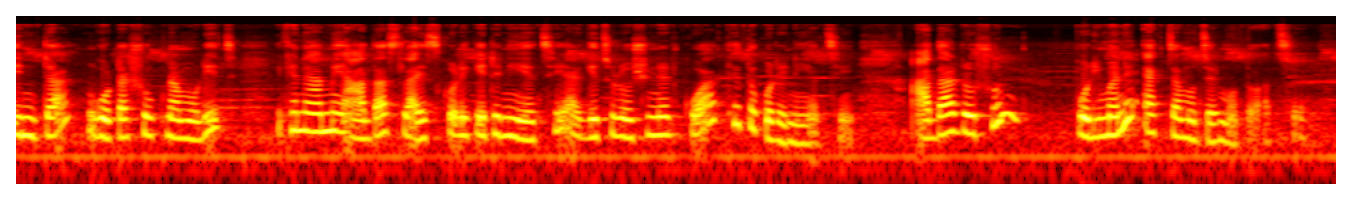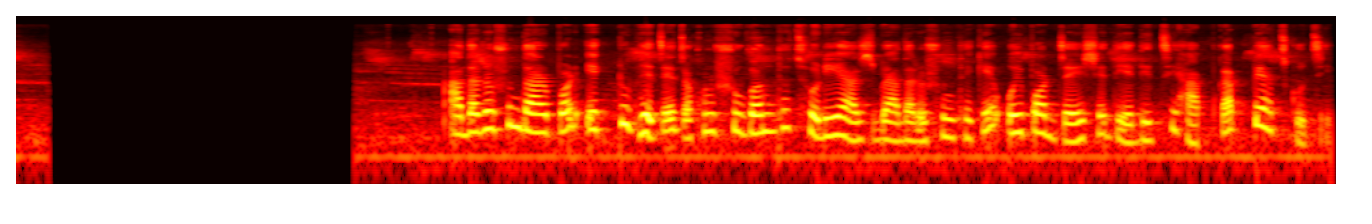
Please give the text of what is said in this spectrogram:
তিনটা গোটা শুকনা মরিচ। এখানে আমি আদা স্লাইস করে কেটে নিয়েছি আর কিছু রসুনের কোয়া থেতো করে নিয়েছি। আদার রসুন পরিমাণে এক চামচের মতো আছে। আদা, রসুন দেওয়ার পর একটু ভেজে যখন সুগন্ধ ছড়িয়ে আসবে আদা, রসুন থেকে, ওই পর্যায়ে এসে দিয়ে দিচ্ছি হাফ কাপ পেঁয়াজ কুচি।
